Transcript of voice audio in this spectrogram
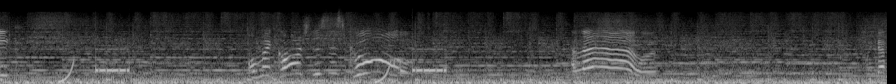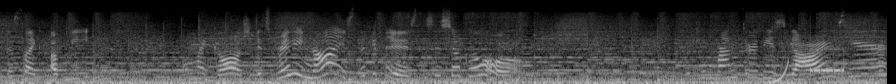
week. Oh my gosh, this is cool. Hello. We got this like upbeat. Oh my gosh, it's really nice. Look at this. This is so cool. We can run through these guys here.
